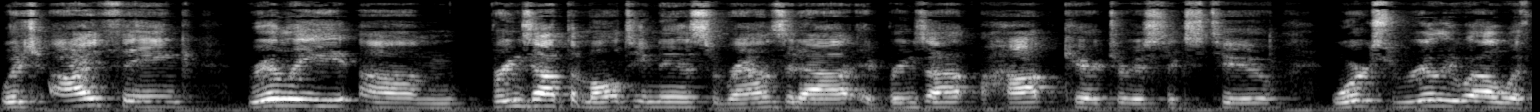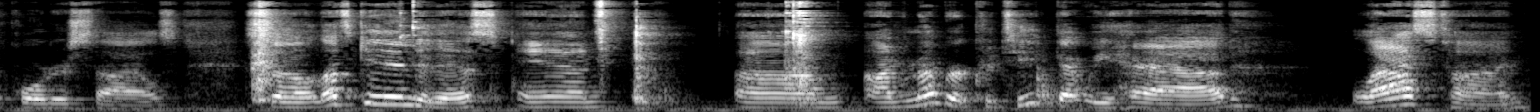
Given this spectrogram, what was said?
which I think really um, brings out the maltiness, rounds it out. It brings out hop characteristics too. Works really well with porter styles. So let's get into this. And um, I remember a critique that we had last time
